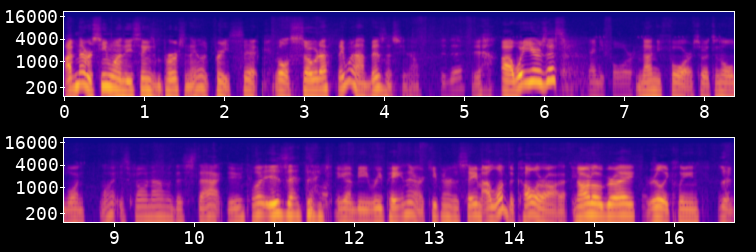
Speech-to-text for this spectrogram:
I've never seen one of these things in person. They look pretty sick. little soda. They went out of business, you know. Did? Yeah. Uh, what year is this? 94. 94. So it's an old one. What is going on with this stack, dude? What is that thing? You're gonna be repainting it or keeping it the same? I love the color on it. Nardo gray, really clean. The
